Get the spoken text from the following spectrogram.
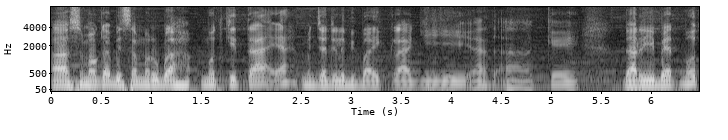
uh, semoga bisa merubah mood kita ya menjadi lebih baik lagi ya. Oke. Dari bad mood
